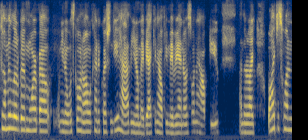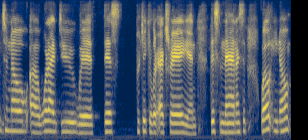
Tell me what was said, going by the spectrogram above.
tell me a little bit more about, you know, what's going on. What kind of question do you have? You know, maybe I can help you. Maybe I know someone to help you. And they're like, well, I just wanted to know uh, what I do with this particular X-ray and this and that. And I said, well, you know,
